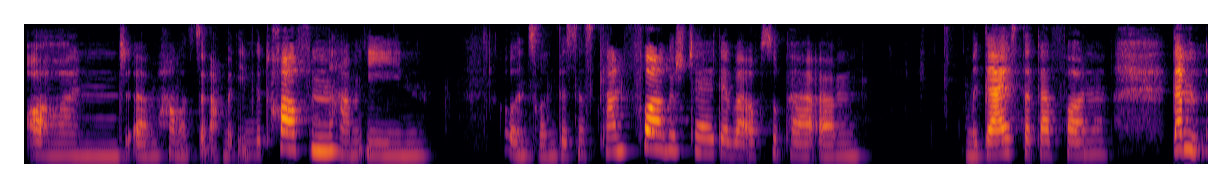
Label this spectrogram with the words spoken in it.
Und ähm, haben uns dann auch mit ihm getroffen, haben ihn unseren Businessplan vorgestellt. Der war auch super ähm, begeistert davon. Dann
